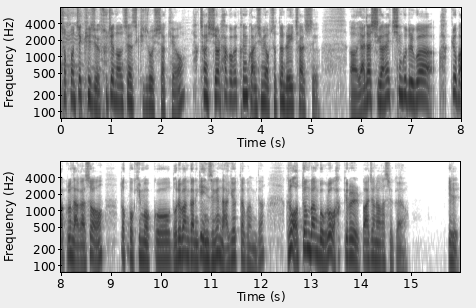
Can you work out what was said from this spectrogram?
첫 번째 퀴즈 수제 넌센스 퀴즈로 시작해요. 학창 시절 학업에 큰 관심이 없었던 레이 찰스. 어, 야자 시간에 친구들과 학교 밖으로 나가서 떡볶이 먹고 노래방 가는 게 인생의 낙이었다고 합니다. 그럼 어떤 방법으로 학교를 빠져나갔을까요? 1.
